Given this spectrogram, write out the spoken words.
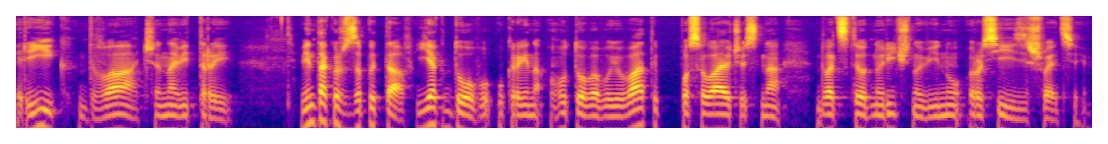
рік, два чи навіть три. Він також запитав, як довго Україна готова воювати, посилаючись на 21-річну війну Росії зі Швецією.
